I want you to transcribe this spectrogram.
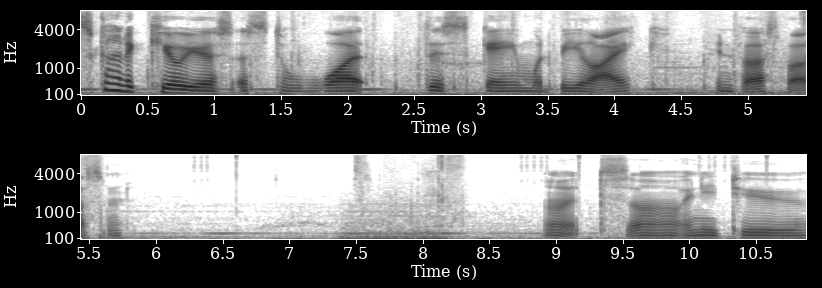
I'm kind of curious as to what this game would be like in first person. Alright, so I need to...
